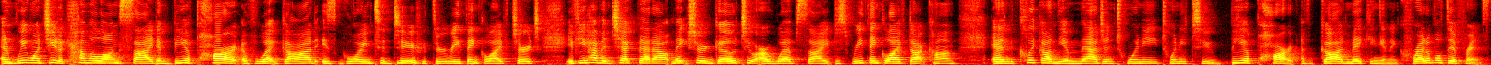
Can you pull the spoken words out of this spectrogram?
And we want you to come alongside and be a part of what God is going to do through Rethink Life Church. If you haven't checked that out, make sure to go to our website, just rethinklife.com, and click on the Imagine 2022. Be a part of God making an incredible difference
